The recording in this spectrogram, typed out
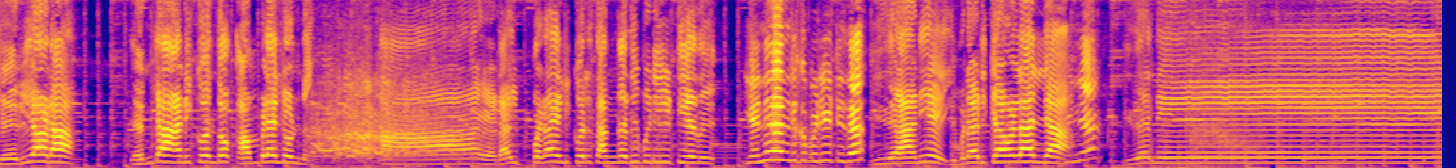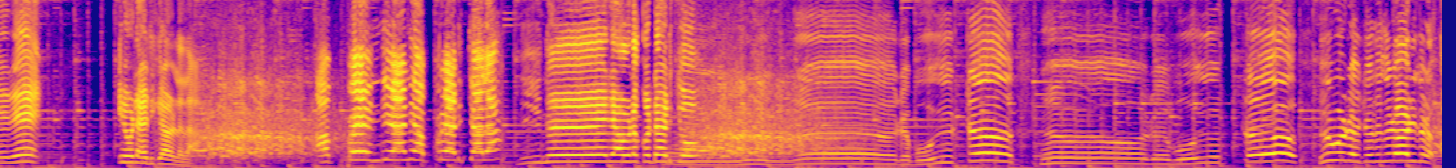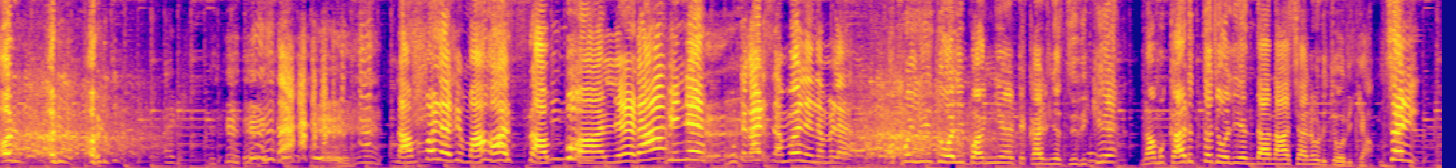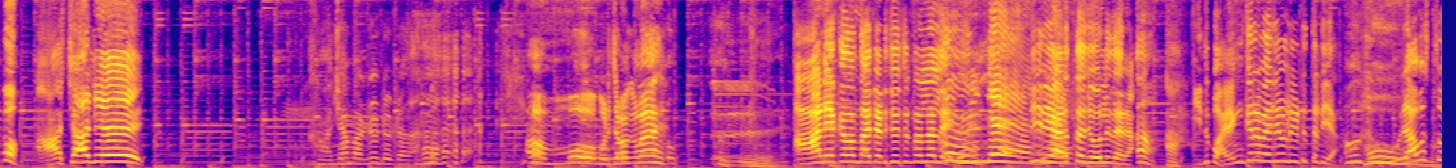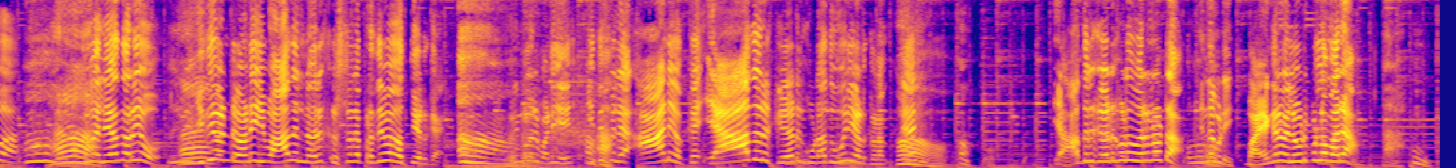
ശരിയാടാ. എന്റെ ആണിക്കും എന്തോ കംപ്ലൈന്റ് ഉണ്ട്. ആ എടാ ഇപ്പഴാ എനിക്കൊരു സംഗതി പിടികിട്ടിയത്. എന്നതാ നിനക്ക് പിടികിട്ടിയത്? ഇത് ആണിയെ ഇവിടെ അടിക്കാവുള്ള പിന്നെ? ഇത് നേരെ ഇവിടെ അടിക്കാനുള്ളതാ. അപ്പ എന്റെ ആണി അപ്പറേ അടിച്ചാലാ? നീ നേരെ അവിടെ കൊണ്ട് അടിച്ചോ. പോയിട്ട് നേരെ പോയിട്ട് ഇവിടെ ചെറുകിട അടിക്കണം അടി, അടി, അടിക്കണം, അടി. നമ്മളൊരു മഹാസംഭവം അല്ലേടാ പിന്നെ മുട്ടക്കാട് സംഭവല്ലേ നമ്മൾ? അപ്പൊ ഈ ജോലി ഭംഗിയായിട്ട് കഴിഞ്ഞ സ്ഥിതിക്ക് നമുക്ക് അടുത്ത ജോലി എന്താന്ന് ആശാനോട് ചോദിക്കാം. ശരി പോ. ആശാനേ! ആശാൻ പറഞ്ഞിട്ടുണ്ടോ അമ്മോ പിടിച്ച മക്കളെ ആണിയൊക്കെ നന്നായിട്ട് അടിച്ചു വെച്ചിട്ടുണ്ടല്ലേ ഇനി അടുത്ത ജോലി തരാം. ഇത് ഭയങ്കര വിലയുള്ള ഇടുത്തടിയാ ഒരവസ്ഥ പുരാവസ്തുവാ വിലയാന്നറിയോ? ഇത് കണ്ടുവേണം ഈ വാതിലിന് ഒരു കൃഷ്ണന്റെ പ്രതിമ കൊത്തിയെടുക്കാൻ. നിങ്ങളൊരു പണി. ഇതിലെ ആണിയൊക്കെ യാതൊരു കേടും കൂടാതെ ഊരി എടുക്കണം. യാതൊരു കേടും കൂടെ വരണോട്ടാ എന്നാ പിടി ഭയങ്കര വില കൊടുപ്പുള്ള മരാ.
